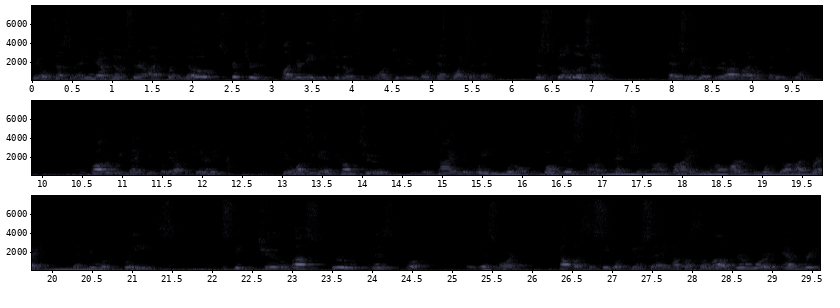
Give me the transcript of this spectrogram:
the Old Testament. And you have notes there. I put no scriptures underneath each of those one, two, three, four, ten points, I think. Just fill those in as we go through our Bible study this morning. And Father, we thank you for the opportunity to once again come to the time that we will focus our attention, our mind, and our hearts on the Word of God. I pray that you would please speak to us through this book this morning. Help us to see what you say. Help us to love your word, every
